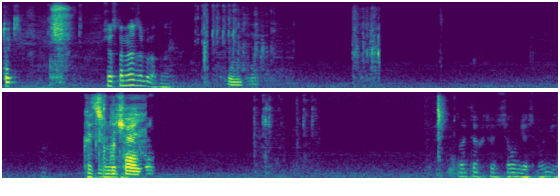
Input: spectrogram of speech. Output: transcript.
Токи. Все остальное заберут, да. Мгм. Кольцо чай. А это кто? Саунди, Саунди.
